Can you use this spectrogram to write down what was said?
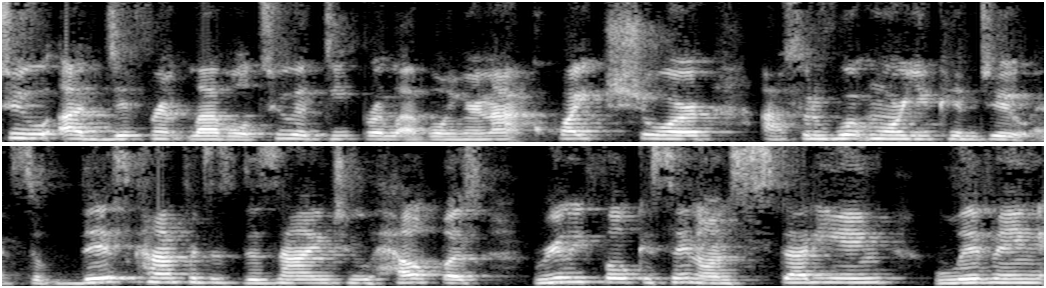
to a different level to a deeper level. You're not quite sure uh, sort of what more you can do. And so this conference is designed to help us really focus in on studying living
